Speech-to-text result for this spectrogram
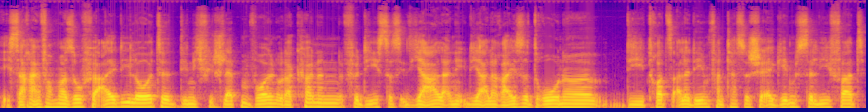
ich sage einfach mal so, für all die Leute, die nicht viel schleppen wollen oder können, für die ist das ideal, eine ideale Reisedrohne, die trotz alledem fantastische Ergebnisse liefert.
